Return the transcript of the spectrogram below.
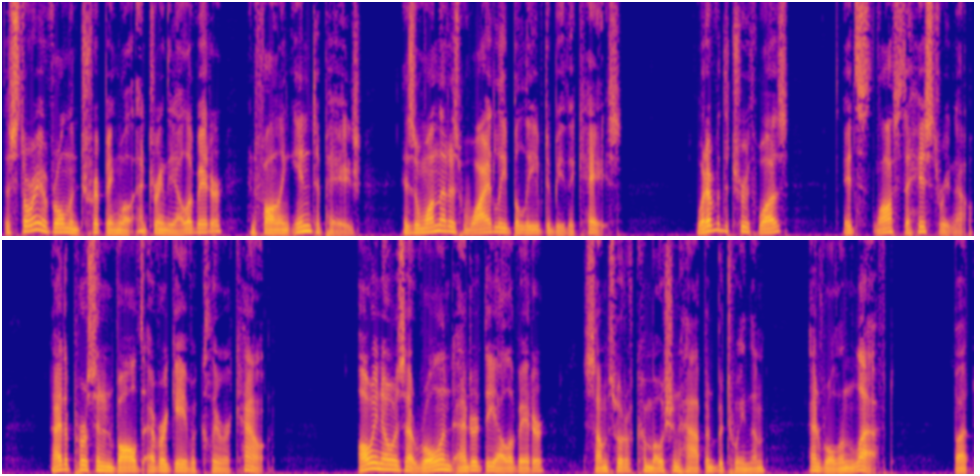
The story of Rowland tripping while entering the elevator and falling into Page is the one that is widely believed to be the case. Whatever the truth was, it's lost to history now. Neither person involved ever gave a clear account. All we know is that Rowland entered the elevator, some sort of commotion happened between them, and Rowland left. But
